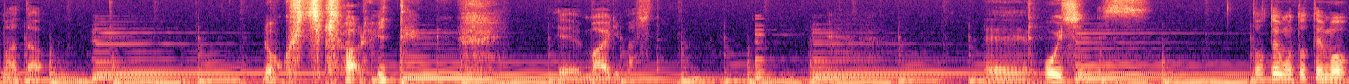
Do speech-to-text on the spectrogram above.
また67キロ歩いて えー、参りました、えー、美味しいんです。とてもとても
